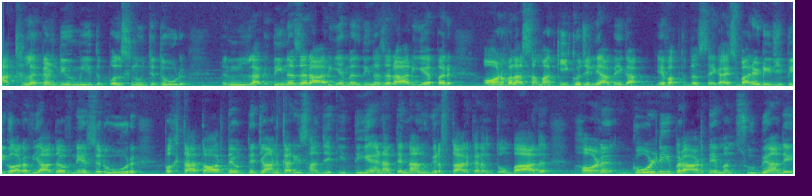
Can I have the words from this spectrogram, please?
ਹੱਥ ਲੱਗਣ ਦੀ ਉਮੀਦ ਪੁਲਿਸ ਨੂੰ ਜ਼ਰੂਰ ਲੱਗਦੀ ਨਜ਼ਰ ਆ ਰਹੀ ਹੈ, ਮਿਲਦੀ ਨਜ਼ਰ ਆ ਰਹੀ ਹੈ, ਪਰ ਆਉਣ ਵਾਲਾ ਸਮਾਂ ਕੀ ਕੁਝ ਲਿਆਵੇਗਾ, ਇਹ ਵਕਤ ਦੱਸੇਗਾ। ਇਸ ਬਾਰੇ ਡੀਜੀਪੀ ਗੌਰਵ ਯਾਦਵ ਨੇ ਜ਼ਰੂਰ ਪੁਖਤਾ ਤੌਰ ਦੇ ਉੱਤੇ ਜਾਣਕਾਰੀ ਸਾਂਝੀ ਕੀਤੀ ਹੈ। ਇਹਨਾਂ ਤਿੰਨਾਂ ਨੂੰ ਗ੍ਰਿਫਤਾਰ ਕਰਨ ਤੋਂ ਬਾਅਦ ਹੁਣ ਗੋਲਡੀ ਬਰਾੜ ਦੇ ਮਨਸੂਬਿਆਂ ਦੇ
